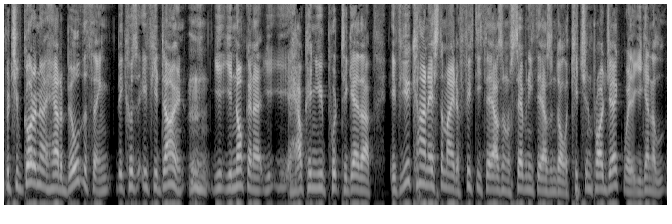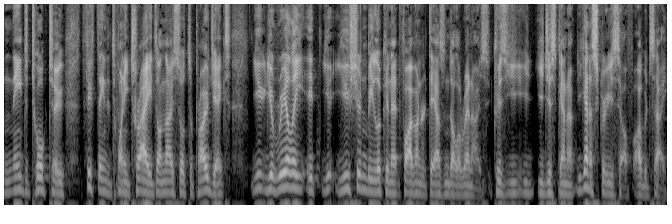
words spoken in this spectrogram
but you've got to know how to build the thing because if you don't, you, are not going to. How can you put together if you can't estimate a fifty thousand or seventy thousand dollar kitchen project where you're going to need to talk to fifteen to twenty trades on those sorts of projects? You you really it, you, you shouldn't be looking at five hundred thousand dollar renos because you, you you're just gonna you're gonna screw yourself. I would say.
